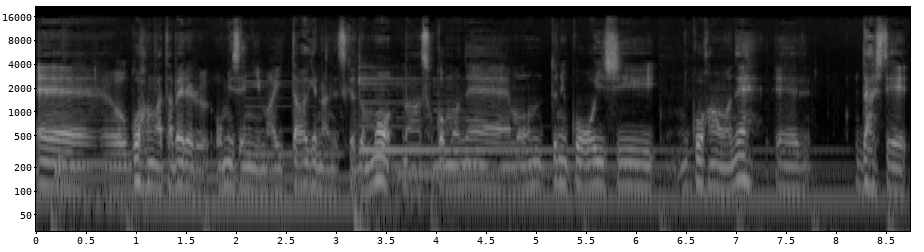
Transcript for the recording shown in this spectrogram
えー、ご飯が食べれるお店にまあ行ったわけなんですけども、まあ、そこもねもう本当にこう美味しいご飯をね、え出して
